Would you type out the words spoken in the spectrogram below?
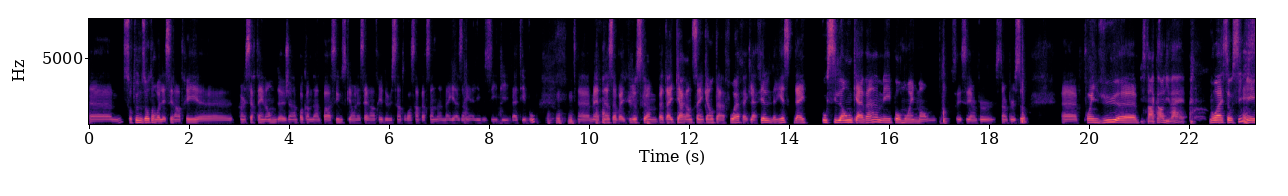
Euh, surtout, nous autres, on va laisser rentrer euh, un certain nombre de gens, pas comme dans le passé où on laissait rentrer 200, 300 personnes dans le magasin. Allez-y, puis battez-vous. Euh, maintenant, ça va être plus comme peut-être 40, 50 à la fois. Fait que la file risque d'être aussi longue qu'avant, mais pour moins de monde. C'est un, peu, un peu ça. Euh, point de vue. Euh, c'est encore l'hiver. Oui, ça aussi, mais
